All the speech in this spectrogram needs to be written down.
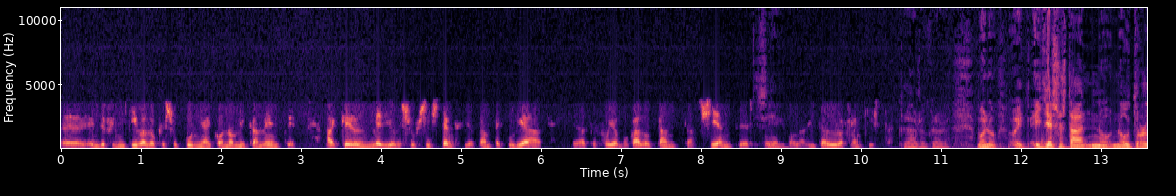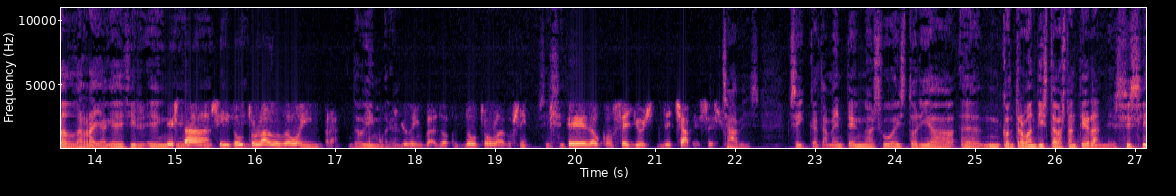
eh, en definitiva do que supuña económicamente aquel medio de subsistencia tan peculiar a que foi abocado tantas xentes sí. pola ditadura franquista. Claro, claro. Bueno, e eso está no, no outro lado da raya, que decir... En, está, en, sí, do outro lado do Imbra. Do Imbra. Do, do, do outro lado, sí. sí, sí. É do Concello de Chaves, eso. Chaves. Sí, que tamén ten a súa historia eh, contrabandista bastante grande, sí, sí.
